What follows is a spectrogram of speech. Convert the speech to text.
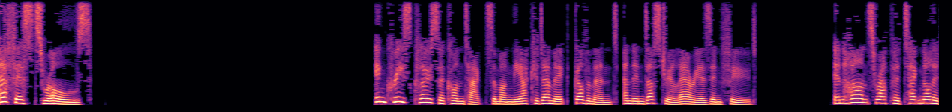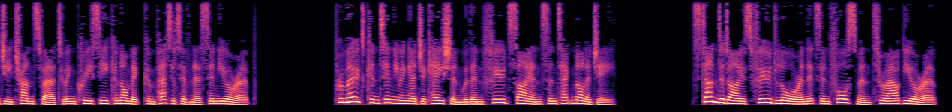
EFFoST's roles Increase closer contacts among the academic, government, and industrial areas in food. Enhance rapid technology transfer to increase economic competitiveness in Europe. Promote continuing education within food science and technology. Standardize food law and its enforcement throughout Europe.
